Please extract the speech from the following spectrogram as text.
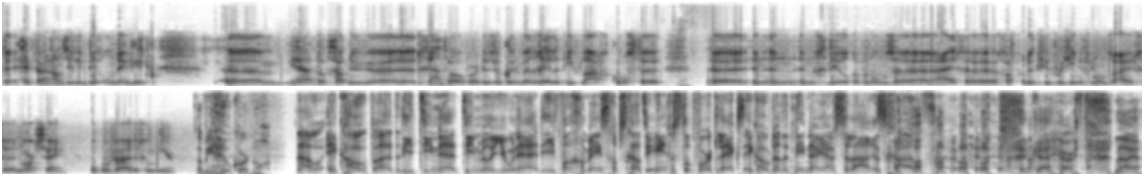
heeft daar een aanzienlijk deel in, denk ik. Ehm, ja, dat gaat nu eh, de grens over. Dus we kunnen met relatief lage kosten eh, een, een, een gedeelte van onze eigen eh, gasproductie voorzien van onze eigen Noordzee. Op een veilige manier. Tammy, heel kort nog. Nou, ik hoop die 10, eh, 10 miljoen hè, die van gemeenschapsgeld hier ingestopt wordt, Lex. Ik hoop dat het niet naar jouw salaris gaat. Keihard. Nou ja,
